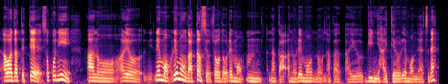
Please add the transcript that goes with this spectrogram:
泡立てて、そこに、あの、あれを、レモン、レモンがあったんですよ、ちょうど、レモン。うん、なんか、あの、レモンの、なんか、ああいう瓶に入ってるレモンのやつね。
